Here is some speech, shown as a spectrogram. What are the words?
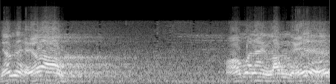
Nhóm này hiểu không? Họ mới đang long nghĩ nè.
